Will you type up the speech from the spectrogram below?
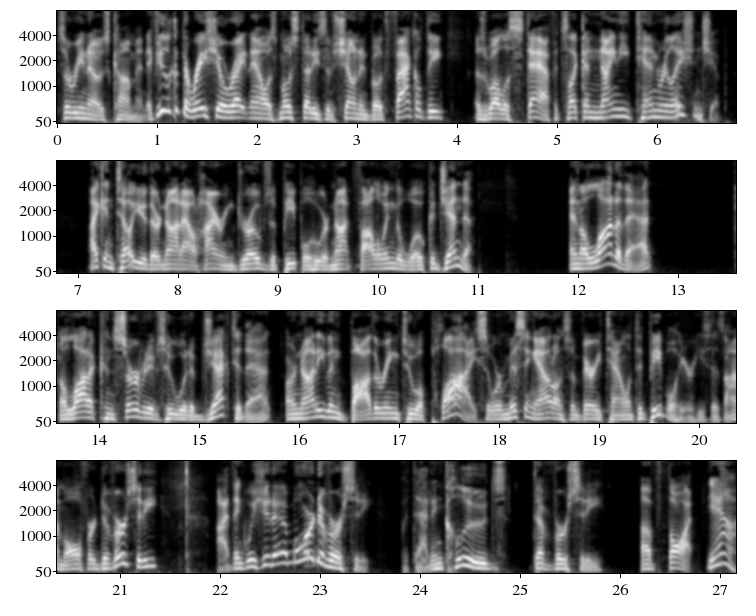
Cirino's comment. If you look at the ratio right now, as most studies have shown in both faculty as well as staff, it's like a 90 10 relationship. I can tell you they're not out hiring droves of people who are not following the woke agenda. And a lot of that, a lot of conservatives who would object to that are not even bothering to apply. So we're missing out on some very talented people here. He says, I'm all for diversity. I think we should have more diversity, but that includes diversity of thought. Yeah,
